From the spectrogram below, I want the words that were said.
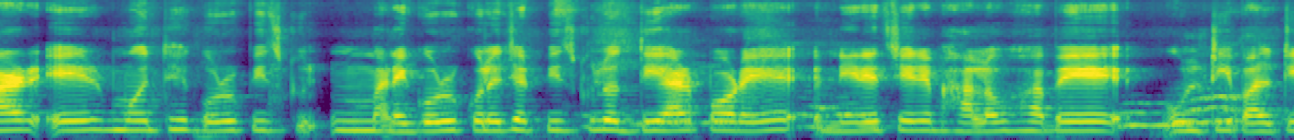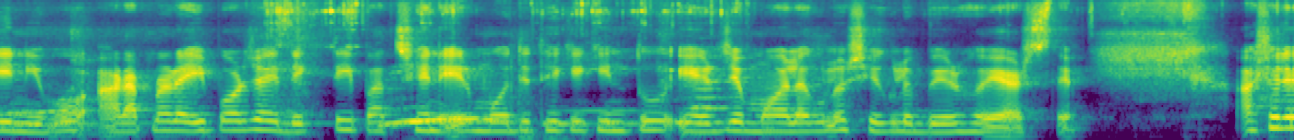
আর এর মধ্যে গরুর পিসগুলো মানে গরুর কলেজের পিসগুলো দেওয়ার পরে নেড়ে চেড়ে ভালোভাবে উল্টি পাল্টিয়ে নিব। আর আপনারা এই পর্যায়ে দেখতেই পাচ্ছেন এর মধ্যে থেকে কিন্তু এর যে ময়লাগুলো সেগুলো বের হয়ে আসছে। আসলে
